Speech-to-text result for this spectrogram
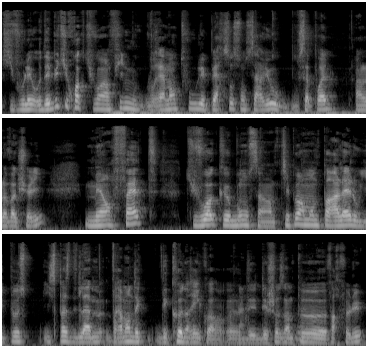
qui voulait. Au début, tu crois que tu vois un film où vraiment tous les persos sont sérieux, où, où ça pourrait être un Love Actually, mais en fait, tu vois que bon, c'est un petit peu un monde parallèle où il peut, se- il se passe de la, vraiment des, des conneries quoi, euh, Ouais. des, des choses un peu euh, farfelues.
